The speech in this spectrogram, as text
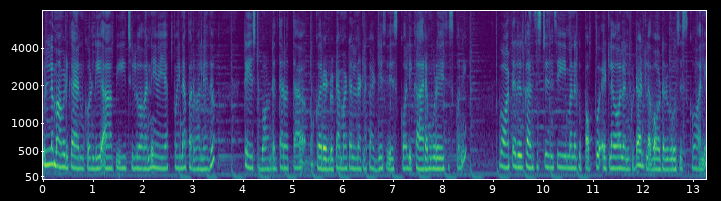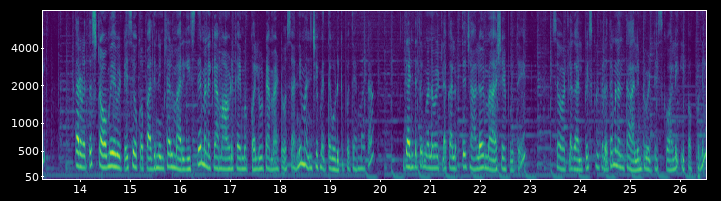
పుల్ల మామిడికాయ అనుకోండి ఆ పీచులు అవన్నీ వేయకపోయినా పర్వాలేదు. టేస్ట్ బాగుంటుంది. తర్వాత ఒక రెండు టమాటాలను అట్లా కట్ చేసి వేసుకోవాలి. కారం కూడా వేసేసుకొని. వాటర్ కన్సిస్టెన్సీ మనకు పప్పు ఎట్లా కావాలనుకుంటే అట్లా వాటర్ పోసేసుకోవాలి. తర్వాత స్టవ్ మీద పెట్టేసి ఒక పది నిమిషాలు మరిగిస్తే మనకి ఆ మామిడికాయ ముక్కలు టమాటోస్ అన్నీ మంచిగా మెత్తగా ఉడికిపోతాయి అనమాట గంటతో మనం ఇట్లా కలిపితే చాలా మ్యాష్ అయిపోతాయి. సో అట్లా కలిపేసుకున్న తర్వాత మనం తాలింపు పెట్టేసుకోవాలి ఈ పప్పుని.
